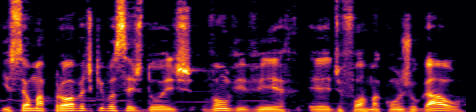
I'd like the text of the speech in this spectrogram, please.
Isso é uma prova de que vocês dois vão viver eh, de forma conjugal,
